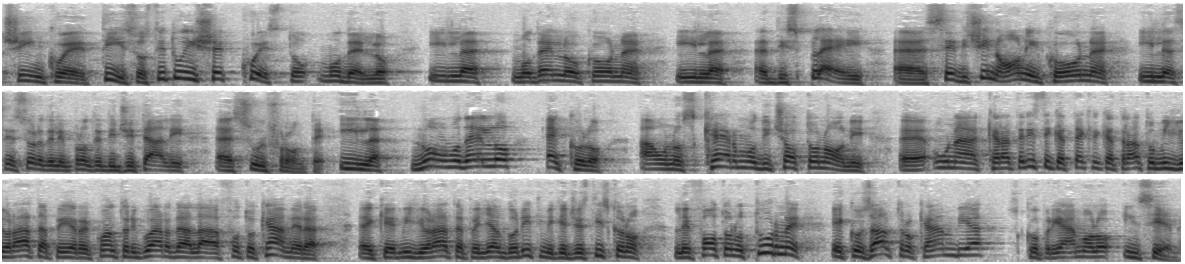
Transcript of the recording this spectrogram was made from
5T sostituisce questo modello il modello con il eh, display eh, 16 noni con il sensore delle impronte digitali eh, sul fronte. Il nuovo modello, eccolo, ha uno schermo 18 noni, eh, una caratteristica tecnica tra l'altro migliorata per quanto riguarda la fotocamera, eh, che è migliorata per gli algoritmi che gestiscono le foto notturne e cos'altro cambia? Scopriamolo insieme.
